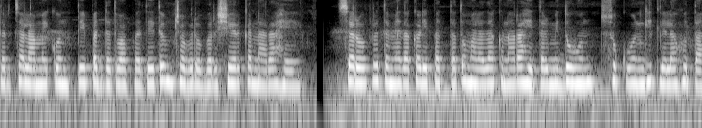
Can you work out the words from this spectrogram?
तर चला मी कोणती पद्धत वापरते तुमच्याबरोबर शेअर करणार आहे? सर्वप्रथम आता कढीपत्ता तुम्हाला दाखवणार आहे तर मी धुवून सुकवून घेतलेला होता.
